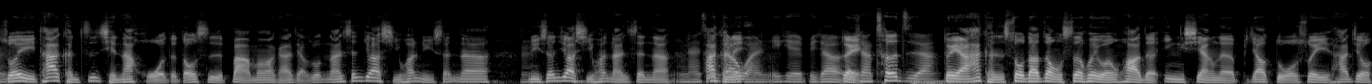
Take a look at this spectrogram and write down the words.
所以他可能之前他活的都是爸爸妈妈跟他讲说，男生就要喜欢女生呐，女生就要喜欢男生呐。他可能玩一些比较对像车子啊，对啊，他可能受到这种社会文化的印象呢比较多，所以他就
